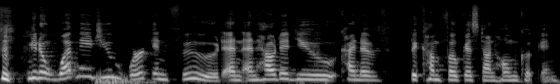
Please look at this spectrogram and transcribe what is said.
you know, what made you work in food and and how did you kind of become focused on home cooking?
